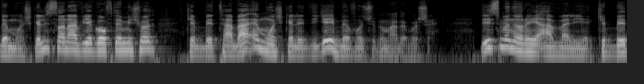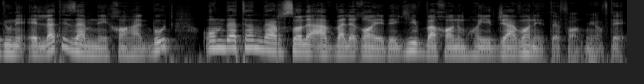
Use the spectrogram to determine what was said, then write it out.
به مشکلی ثانویه گفته می‌شد که به طبع مشکل دیگه به وجود اومده باشه دیسمنوره اولیه که بدون علت زمینه خواهد بود عمدتا در سال اول قاعدگی و خانم های جوان اتفاق میافته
